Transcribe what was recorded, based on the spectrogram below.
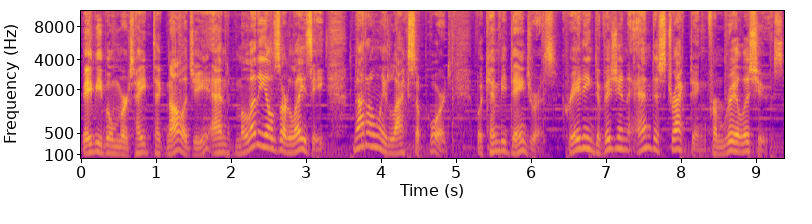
baby boomers hate technology and millennials are lazy not only lack support, but can be dangerous, creating division and distracting from real issues.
